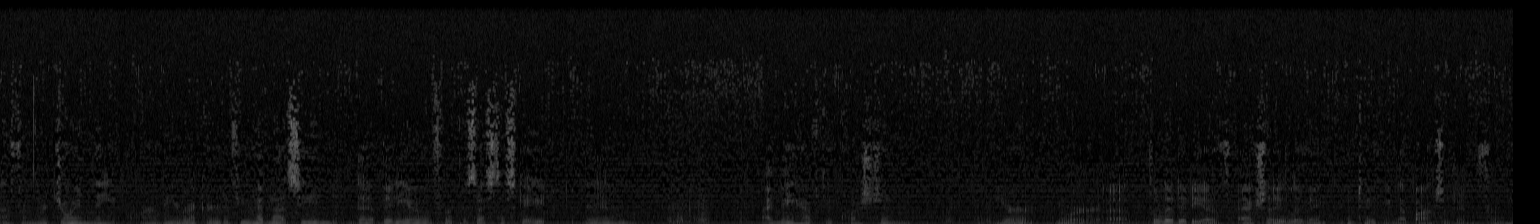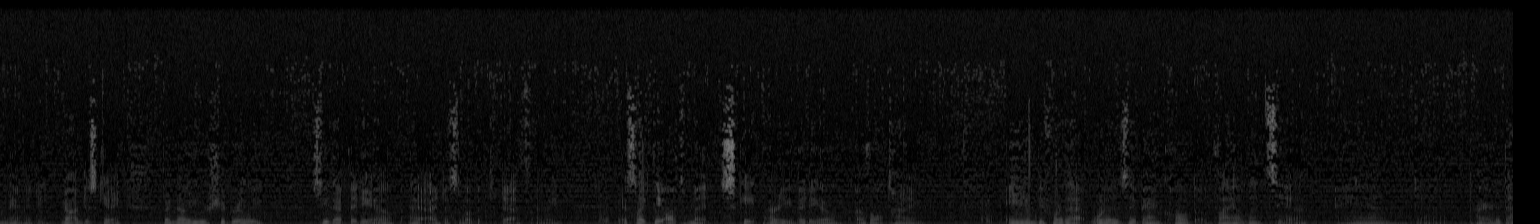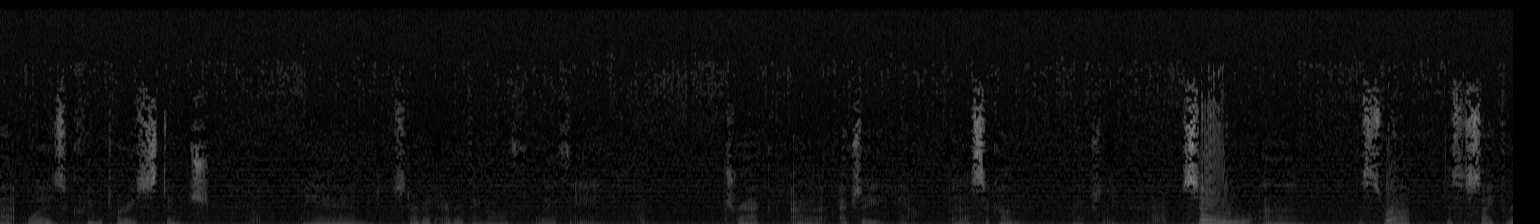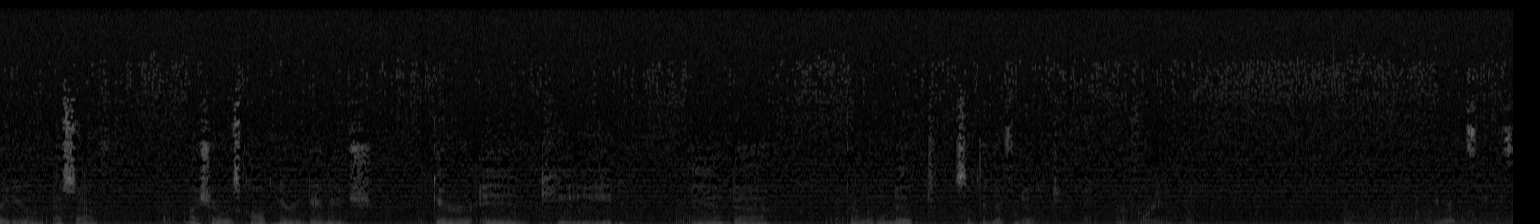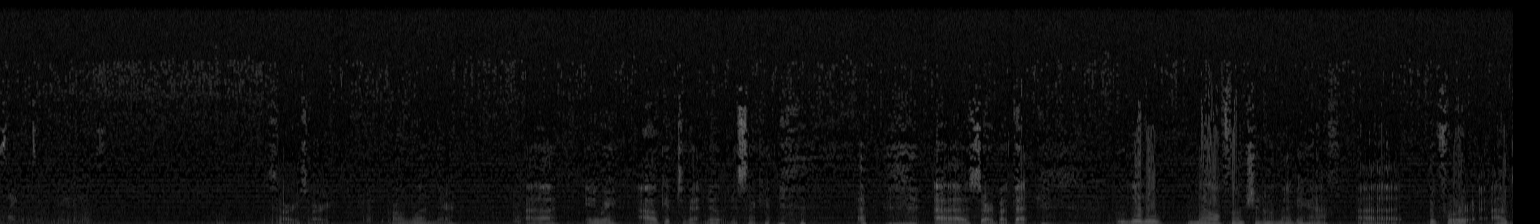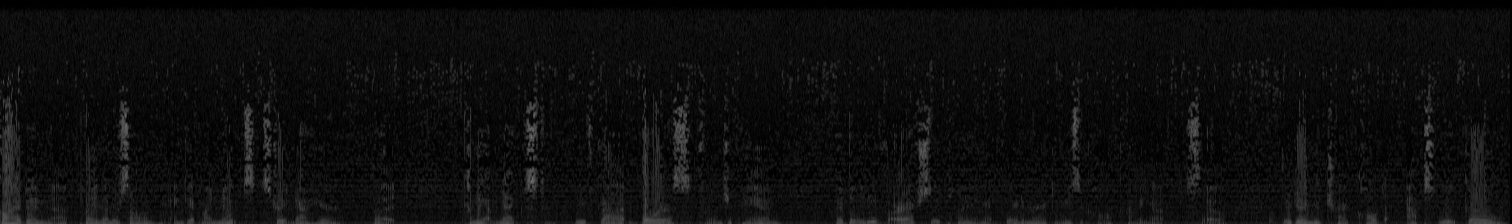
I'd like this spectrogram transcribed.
uh, from their Join the Army record. If you have not seen that video for Possessed to Skate, then I may have to question your your uh, validity of actually living and taking up oxygen from humanity. No, I'm just kidding. But no, you should really see that video. I, I just love it to death. I mean, it's like the ultimate skate party video of all time. And before that was a band called Violencia, and uh, prior to that was Crematory Stench, and started everything off with a track, uh, actually, yeah, uh, Succumb, actually. So, uh, this is Rob, this is Psych Radio, SF. My show is called Hearing Damage Guaranteed, and, uh, I've got a little note, something of note here for you. You were listening to Psychic Radio. Sorry, sorry. Wrong one there. Uh, anyway, I'll get to that note in a second. uh, sorry about that. Little malfunction on my behalf. Uh, before, I'll go ahead and uh, play another song and get my notes straightened out here. But coming up next, we've got Boris from Japan, who I believe are actually playing at Great American Music Hall coming up. So they're doing a track called Absolutego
